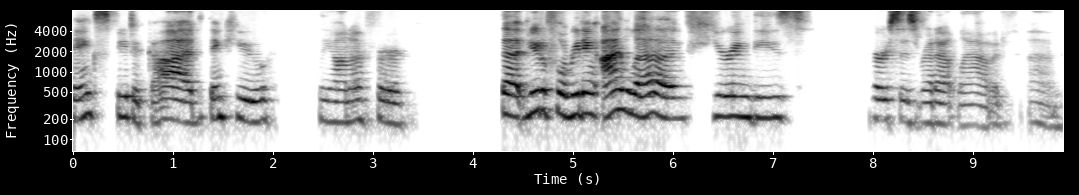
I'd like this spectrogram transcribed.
Thanks be to God. Thank you, Liana, for that beautiful reading. I love hearing these verses read out loud. Um,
